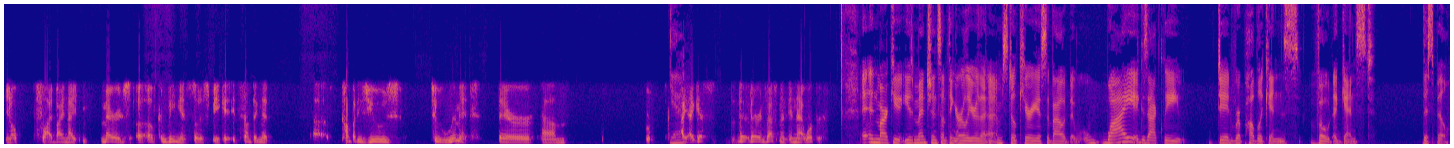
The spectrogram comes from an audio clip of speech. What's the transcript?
you know fly by night marriage of convenience, so to speak. It, it's something that uh, companies use to limit their um, yeah. I, I guess their, their investment in that worker. And Mark, you, you mentioned something earlier that I'm still curious about. Why exactly did Republicans vote against this bill?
